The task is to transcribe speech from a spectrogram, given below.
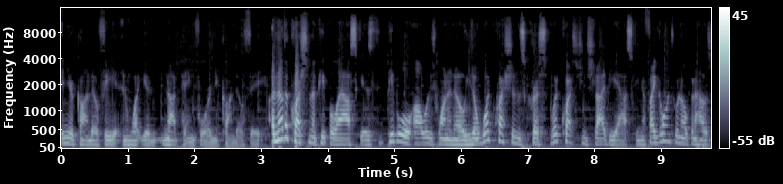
in your condo fee and what you're not paying for in your condo fee. Another question that people ask is people will always want to know, you know, what questions, Chris, what questions should I be asking? If I go into an open house,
